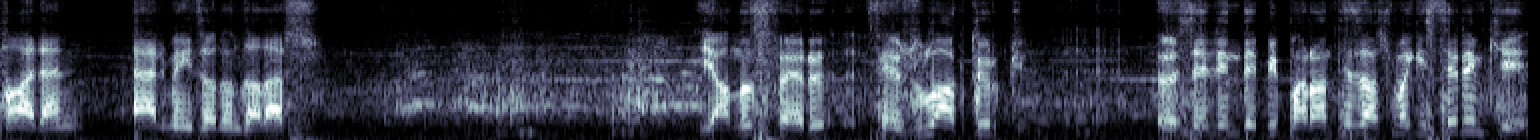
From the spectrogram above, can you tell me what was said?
halen er meydanındalar. Yalnız Fer Fevzullah Aktürk özelinde bir parantez açmak isterim ki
